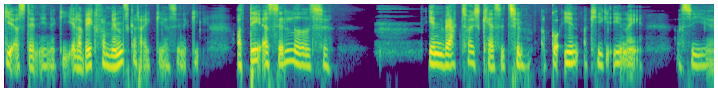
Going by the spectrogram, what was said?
giver os den energi, eller væk fra mennesker, der ikke giver os energi. Og det er selvledelse en værktøjskasse til at gå ind og kigge ind af og sige, øh,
